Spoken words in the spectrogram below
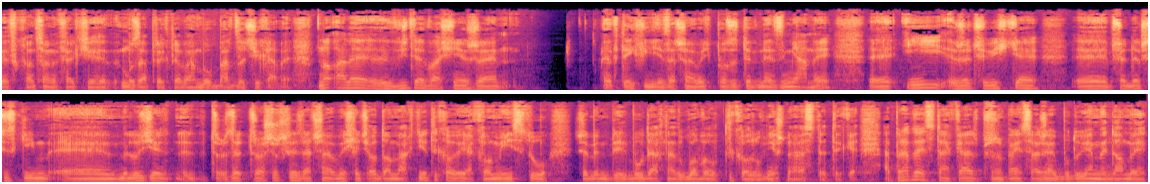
e, w końcowym efekcie mu zaprojektowałem, był bardzo ciekawy. No ale widzę właśnie, że w tej chwili zaczynają być pozytywne zmiany e, i rzeczywiście e, przede wszystkim e, ludzie troszeczkę zaczynają myśleć o domach nie tylko jako miejscu, żeby był dach nad głową, tylko również na estetykę. A prawda jest taka, proszę Państwa, że jak budujemy domy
